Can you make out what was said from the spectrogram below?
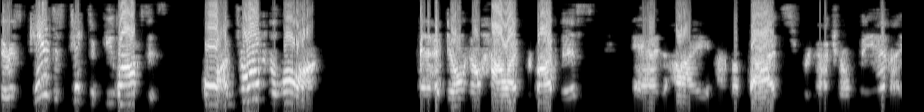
there's, Kansas ticked a few boxes. Well, I'm driving along, and I don't know how I forgot this, and I am a bad Supernatural fan. I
